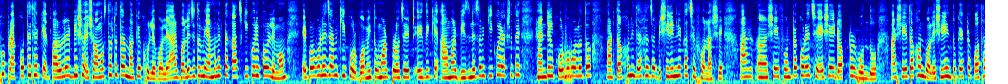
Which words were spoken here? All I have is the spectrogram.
খুব রাগ করতে থাকে আর পারুলের বিষয়ে সমস্তটা তার মাকে খুলে বলে আর বলে যে, তুমি এমন একটা কাজ কি করে করলে মম? এরপর বলে যে, আমি কি করব? আমি তোমার প্রজেক্ট এইদিকে আমার বিজনেস আমি কি করে একসাথে হ্যান্ডেল করব বলো তো? আর তখনই দেখা যাবে শিরিনের কাছে ফোন আসে। আর সেই ফোনটা করেছে সেই ডক্টর বন্ধু। আর সে তখন বলে, শিরিন, তোকে একটা কথা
